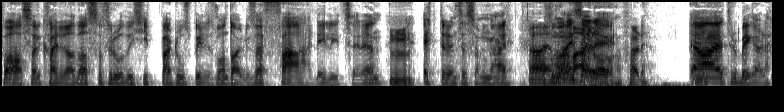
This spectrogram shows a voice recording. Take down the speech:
For Azar Karadas og Frode Kippe er to spillere som antakeligvis er ferdig i Eliteserien etter den sesongen her. Ja, for meg så er det ferdig. Ja, jeg tror begge er det.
